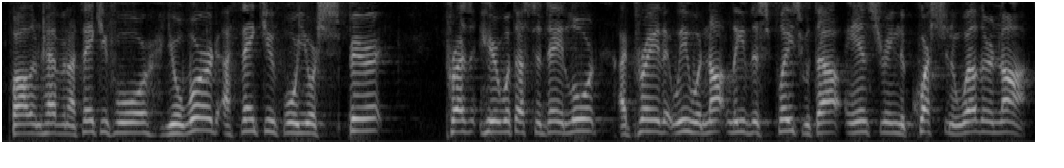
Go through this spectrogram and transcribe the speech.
Father in heaven, I thank you for your word. I thank you for your spirit present here with us today. Lord, I pray that we would not leave this place without answering the question of whether or not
